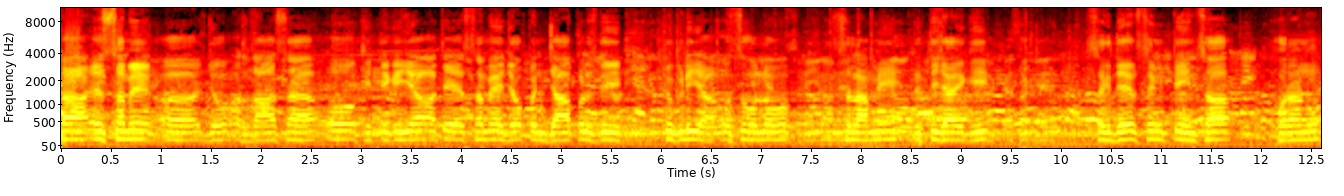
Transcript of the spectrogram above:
ਤਾਂ ਇਸ ਸਮੇਂ ਜੋ ਅਰਦਾਸ ਹੈ ਉਹ ਕੀਤੀ ਗਈ ਆ ਅਤੇ ਇਸ ਸਮੇਂ ਜੋ ਪੰਜਾਬ ਪੁਲਿਸ ਦੀ ਟੁਕੜੀ ਆ ਉਸ ਵੱਲੋਂ ਸਲਾਮੀ ਦਿੱਤੀ ਜਾਏਗੀ। ਸੁਖਦੇਵ ਸਿੰਘ ਢੀਂਡਸਾ ਹੋਰਾਂ ਨੂੰ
